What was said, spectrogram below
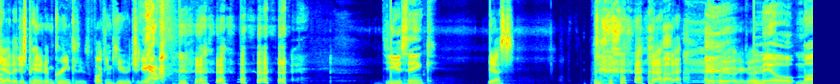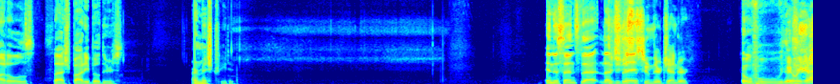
Yeah, they just painted him green because he was fucking huge. yeah. Do you think Yes. Wait, okay, go ahead. male models slash bodybuilders are mistreated? In the sense that let's Did you just assume their gender? Oh, there we go.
